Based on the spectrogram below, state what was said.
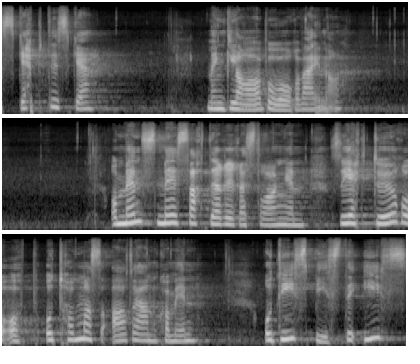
skeptiske, men glade på våre vegne. Og Mens vi satt der i restauranten, så gikk døra opp, og Thomas og Adrian kom inn. Og de spiste is.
